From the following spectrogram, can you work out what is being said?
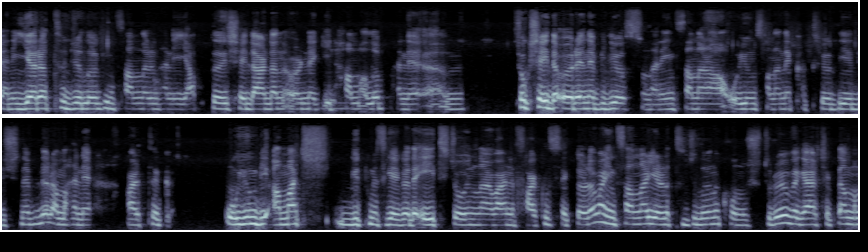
yani yaratıcılık insanların hani yaptığı şeylerden örnek ilham alıp hani e, çok şey de öğrenebiliyorsun. Hani insanlar oyun sana ne katıyor diye düşünebilir ama hani artık oyun bir amaç gütmesi gerekiyor da eğitici oyunlar var, hani farklı sektörler var. İnsanlar yaratıcılığını konuşturuyor ve gerçekten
